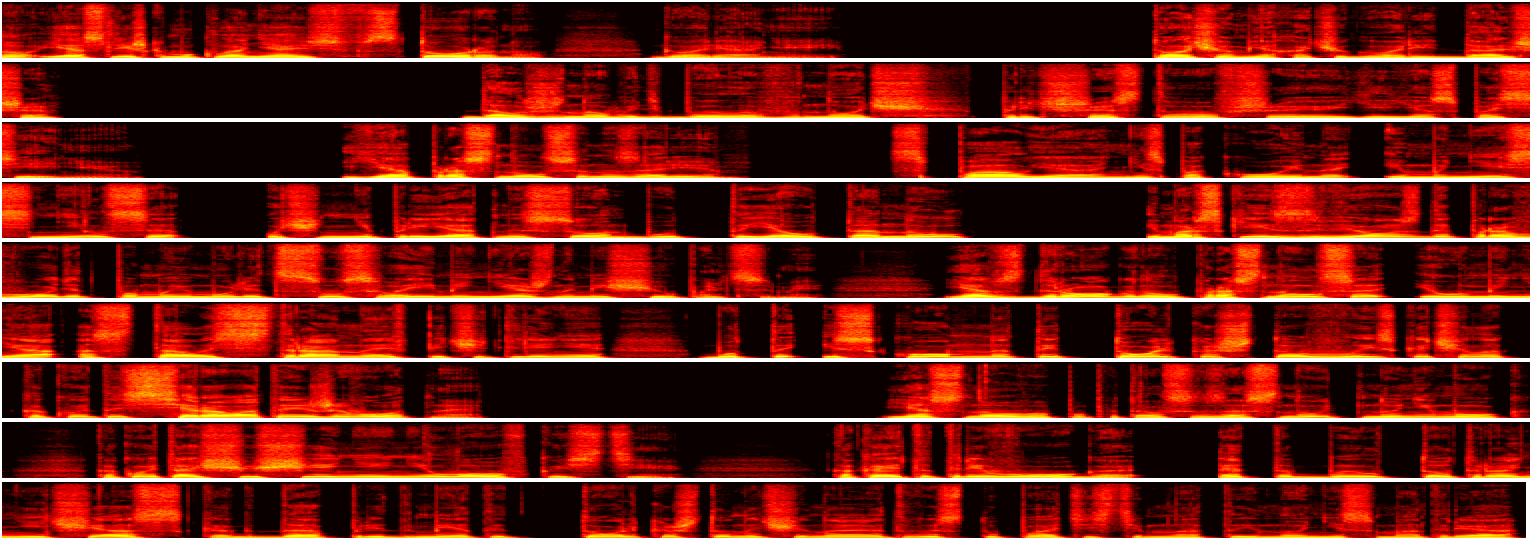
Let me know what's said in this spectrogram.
Но я слишком уклоняюсь в сторону, говоря о ней. То, о чем я хочу говорить дальше, должно быть было в ночь, предшествовавшую ее спасению. Я проснулся на заре. Спал я неспокойно, и мне снился очень неприятный сон, будто я утонул, и морские звезды проводят по моему лицу своими нежными щупальцами. Я вздрогнул, проснулся, и у меня осталось странное впечатление, будто из комнаты только что выскочило какое-то сероватое животное. Я снова попытался заснуть, но не мог. Какое-то ощущение неловкости, какая-то тревога. Это был тот ранний час, когда предметы только что начинают выступать из темноты, но, несмотря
